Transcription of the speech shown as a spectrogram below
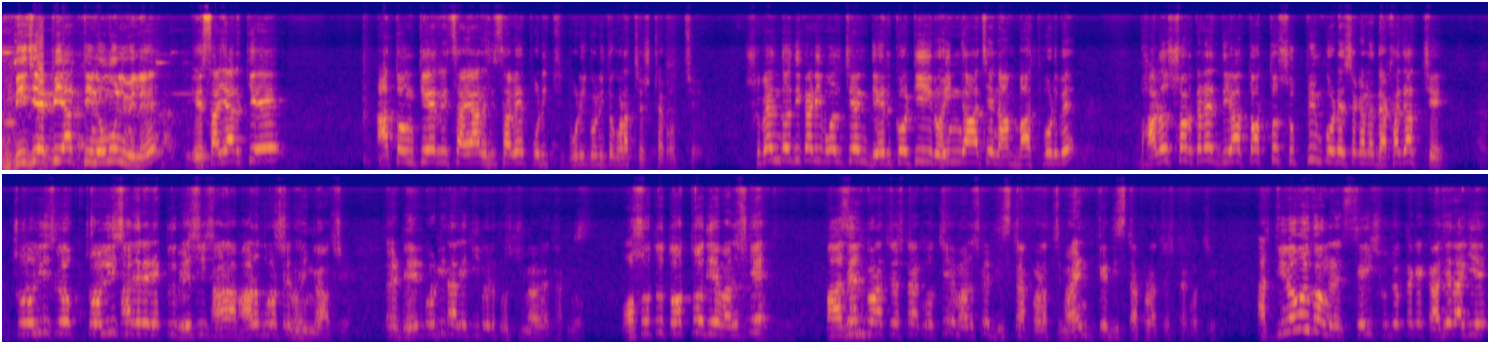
BJP আর তৃণমূল মিলে SIR কে আতঙ্কের SIR হিসাবে পরিগণিত করার চেষ্টা করছে। শুভেন্দু অধিকারী বলছেন, দেড় কোটি রোহিঙ্গা আছে, নাম বাদ পড়বে। ভারত সরকারের দেওয়া তথ্য সুপ্রিম কোর্টে সেখানে দেখা যাচ্ছে, চল্লিশ লোক, চল্লিশ হাজারের একটু বেশি সারা ভারতবর্ষে রোহিঙ্গা আছে। দেড় কোটি তাহলে কি করে পশ্চিমবাংলায় থাকল? অসত্য তথ্য দিয়ে মানুষকে পাজেল করার চেষ্টা করছে, মানুষকে ডিস্টার্ব করার মাইন্ডকে ডিস্টার্ব করার চেষ্টা করছে। আর তৃণমূল কংগ্রেস সেই সুযোগটাকে কাজে লাগিয়ে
